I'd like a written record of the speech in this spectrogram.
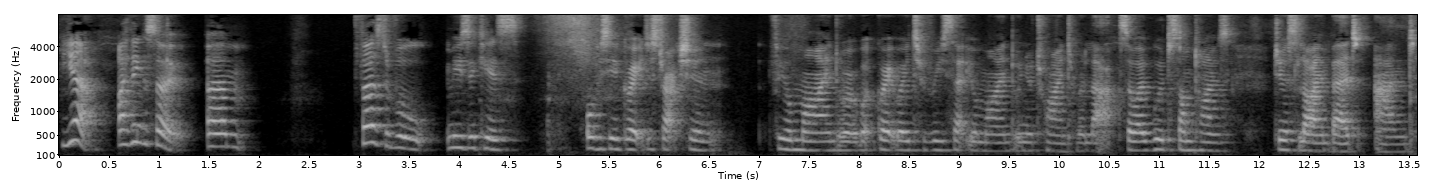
Yeah, I think so. Um, first of all, music is obviously a great distraction for your mind or a great way to reset your mind when you're trying to relax. So I would sometimes just lie in bed and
